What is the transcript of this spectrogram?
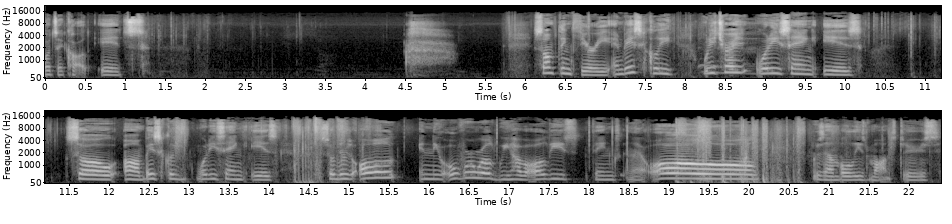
what's it called? It's something theory, and basically, what he try, what he's saying is, so um, basically, what he's saying is, so there's all in the overworld we have all these things, and they all resemble these monsters,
